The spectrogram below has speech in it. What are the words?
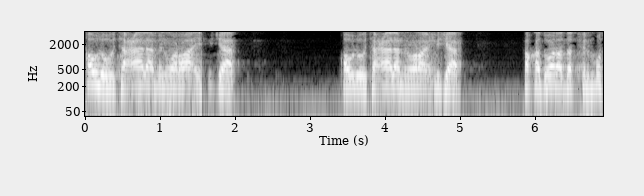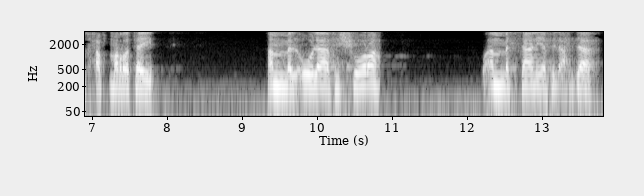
قوله تعالى من وراء حجاب. قوله تعالى من وراء حجاب. فقد وردت في المصحف مرتين. أما الأولى في الشورى وأما الثانية في الأحزاب.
